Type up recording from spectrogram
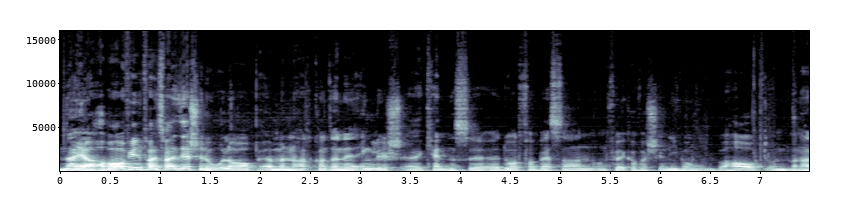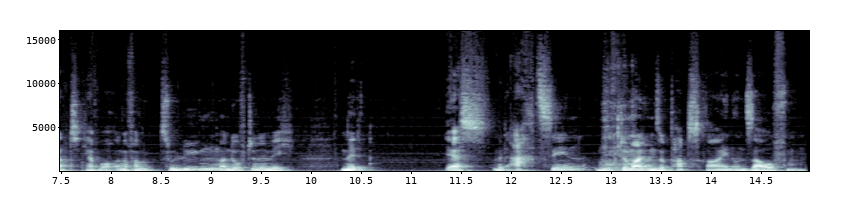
Naja, aber auf jeden Fall, es war ein sehr schöner Urlaub. Äh, Man hat, konnte seine Englischkenntnisse äh, dort verbessern und Völkerverständigung und überhaupt. Und man hat, ich habe auch angefangen zu lügen. Man durfte nämlich mit, erst mit 18 durfte man in so Pubs rein und saufen.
